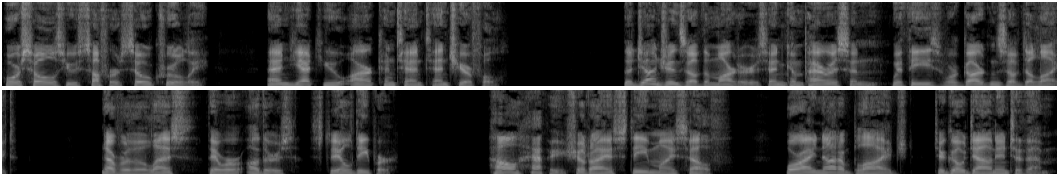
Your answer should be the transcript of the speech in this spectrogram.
Poor souls, you suffer so cruelly and yet you are content and cheerful. The dungeons of the martyrs in comparison with these were gardens of delight. Nevertheless, there were others still deeper. How happy should I esteem myself were I not obliged to go down into them.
